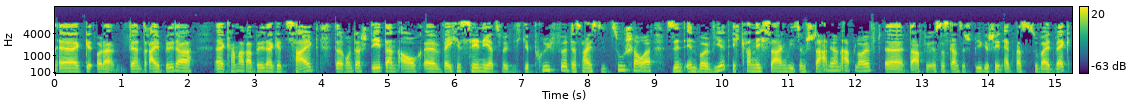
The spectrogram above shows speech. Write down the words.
äh, oder werden drei Bilder äh, Kamerabilder gezeigt. Darunter steht dann auch, äh, welche Szene jetzt wirklich geprüft wird. Das heißt, die Zuschauer sind involviert. Ich kann nicht sagen, wie es im Stadion abläuft. Äh, dafür ist das ganze Spielgeschehen etwas zu weit weg.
